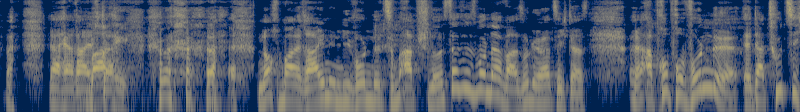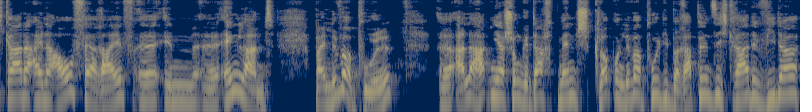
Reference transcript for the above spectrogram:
ja Herr Reif, nochmal rein in die Wunde zum Abschluss. Das ist wunderbar, so gehört sich das. Äh, apropos Wunde, äh, da tut sich gerade eine auf, Herr Reif, äh, in äh, England bei Liverpool. Äh, alle hatten ja schon gedacht, Mensch, Klopp und Liverpool, die berappeln sich gerade wieder.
